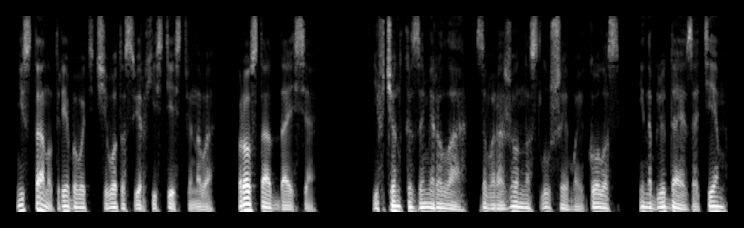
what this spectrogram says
не стану требовать чего-то сверхъестественного. Просто отдайся». Девчонка замерла, завороженно слушая мой голос и наблюдая за тем,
